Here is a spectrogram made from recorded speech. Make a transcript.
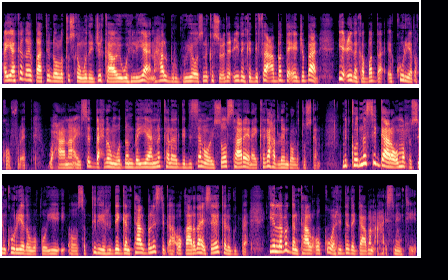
ayaa ka qayb qaatay dhoolatuskan wadajirka oo ay wehliyaan hal burburiyo oo isna ka socda ciidanka difaaca badda ee jabaan iyo ciidanka badda ee kuuriyada koofureed waxaana ay saddexdan wadan bayaano kala gedisan oo ay soo saareen ay kaga hadleen dhoolatuskan midkoodna si gaara uma xusin kuuriyada waqooyi oo sabtidii riday gantaal balistig ah oo qaaradaha isaga kala gudba iyo laba gantaal oo kuwa ridada gaaban ah isniintii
